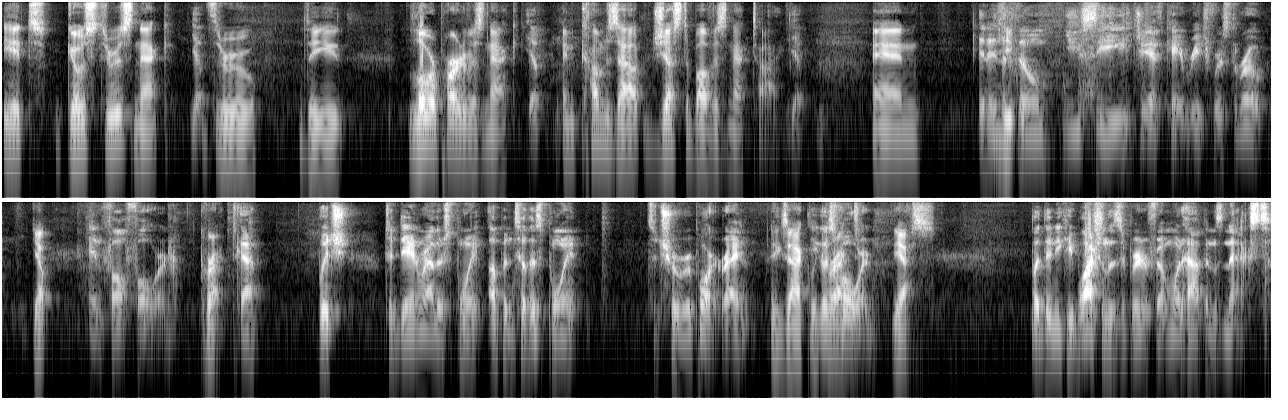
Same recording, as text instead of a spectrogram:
it goes through his neck, Yep. through the lower part of his neck, Yep. and comes out just above his necktie. Yep. And And in He- the film, you see JFK reach for his throat yep, and fall forward. correct. Okay. Which, to Dan Rather's point, up until this point, it's a true report, right? Exactly He goes correct. forward. Yes. But then you keep watching the Zapruder film. What happens next?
